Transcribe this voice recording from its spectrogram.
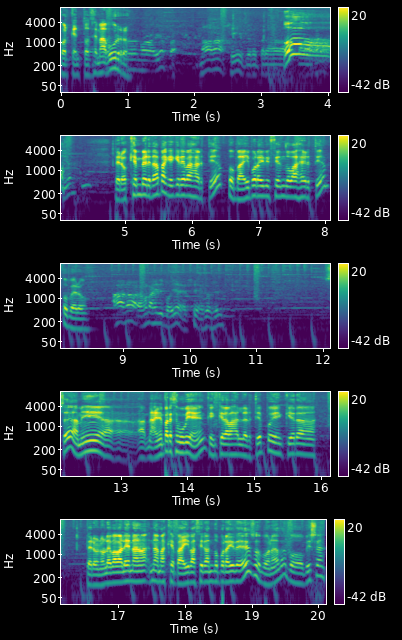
Porque entonces me aburro. No, no, sí, pero para, ¡Oh! para bajar el tiempo. Pero es que en verdad, ¿para qué quiere bajar tiempo? Va a ir por ahí diciendo bajar tiempo, pero... Ah, no, es una gilipollez, sí, eso sí. O sea, a mí, a, a- a mí me parece muy bien, ¿eh? Quien quiera bajarle el tiempo y quien quiera... Pero no le va a valer nada, nada más que para ir vacilando por ahí de eso, pues nada, pues pisa.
